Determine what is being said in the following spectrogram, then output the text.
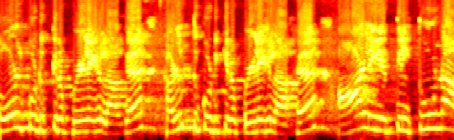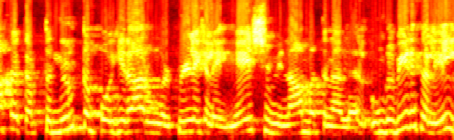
தோல் கொடுக்கிற பிள்ளைகளாக கழுத்து கொடுக்கிற பிள்ளைகளாக ஆலயத்தில் தூணாக கர்த்த நிறுத்த போகிறார் உங்கள் பிள்ளைகளை இயேசுவின் நாமத்தினால. உங்கள் வீடுகளில்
